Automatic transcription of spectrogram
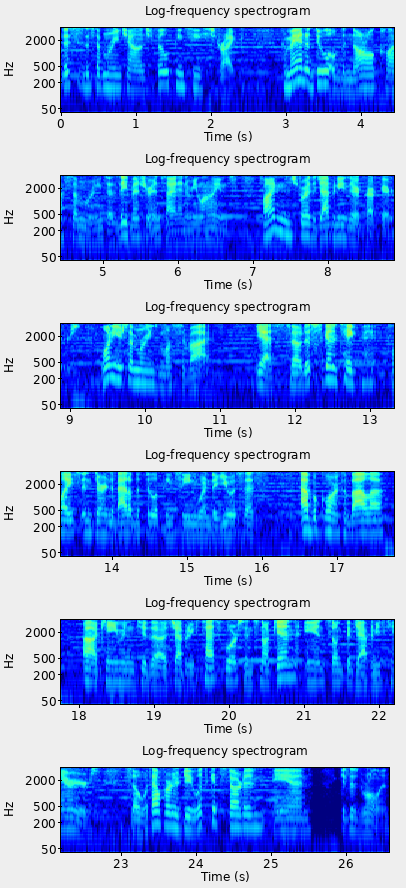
This is the Submarine Challenge Philippine Sea Strike. Command a duo of the Narwhal class submarines as they venture inside enemy lines. Find and destroy the Japanese aircraft carriers. One of your submarines must survive. Yes, so this is going to take place in during the Battle of the Philippine scene when the USS Albacore and Cavalla uh, came into the Japanese task force and snuck in and sunk the Japanese carriers. So without further ado, let's get started and get this rolling.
